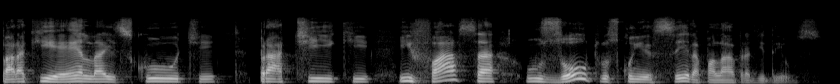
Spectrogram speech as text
para que ela escute, pratique e faça os outros conhecer a palavra de Deus.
